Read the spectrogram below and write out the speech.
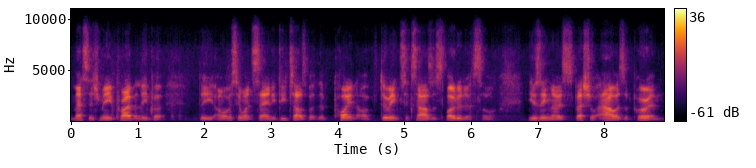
message me privately, but the I obviously won't say any details, but the point of doing six hours of spodidus or using those special hours of Purim,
